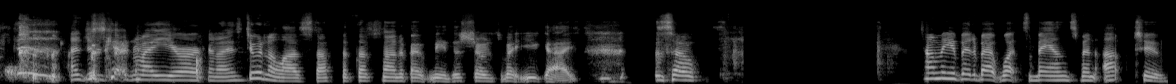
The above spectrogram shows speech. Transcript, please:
I'm just getting my year organized, doing a lot of stuff, but that's not about me. This show's about you guys. So, tell me a bit about what the band's been up to.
